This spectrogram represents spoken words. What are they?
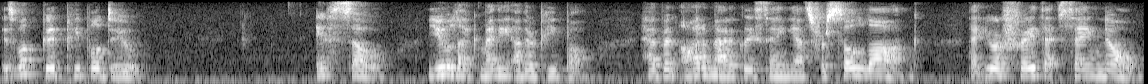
is what good people do. If so, you, like many other people, have been automatically saying yes for so long that you're afraid that saying no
